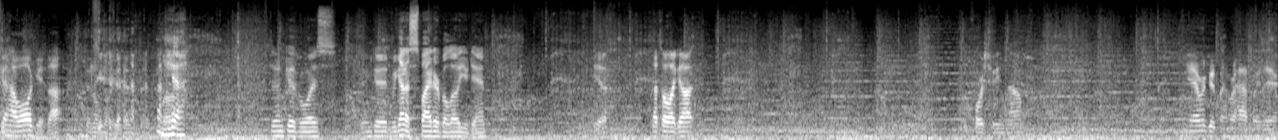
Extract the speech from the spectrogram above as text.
I like it how I get that. and I'm not getting it. Yeah. Doing good, boys. Doing good. We got a spider below you, Dan. Yeah. That's all I got. Force feed now. Yeah, we're good, man. We're halfway there.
